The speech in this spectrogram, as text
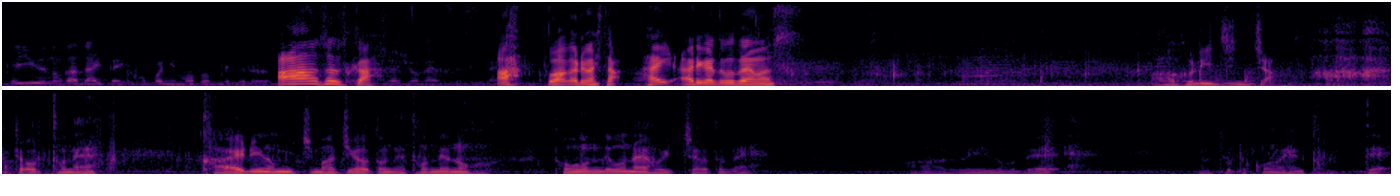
っていうのが大体ここに戻ってくるああそうですか。ね、あ分かりました。はいありがとうございます。アフリ神社。あちょっとね帰りの道間違うとねとんでのとんでもない方行っちゃうとねまずいのでちょっとこの辺取って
